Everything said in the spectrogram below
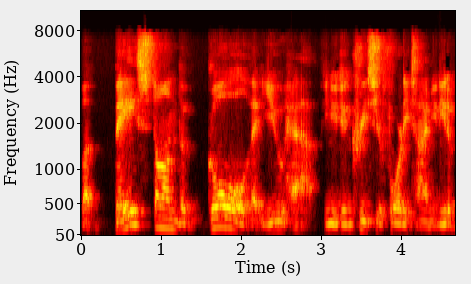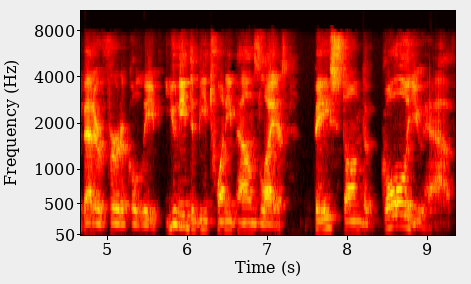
But based on the goal that you have, you need to increase your 40 time, you need a better vertical leap, you need to be 20 pounds lighter. Based on the goal you have,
